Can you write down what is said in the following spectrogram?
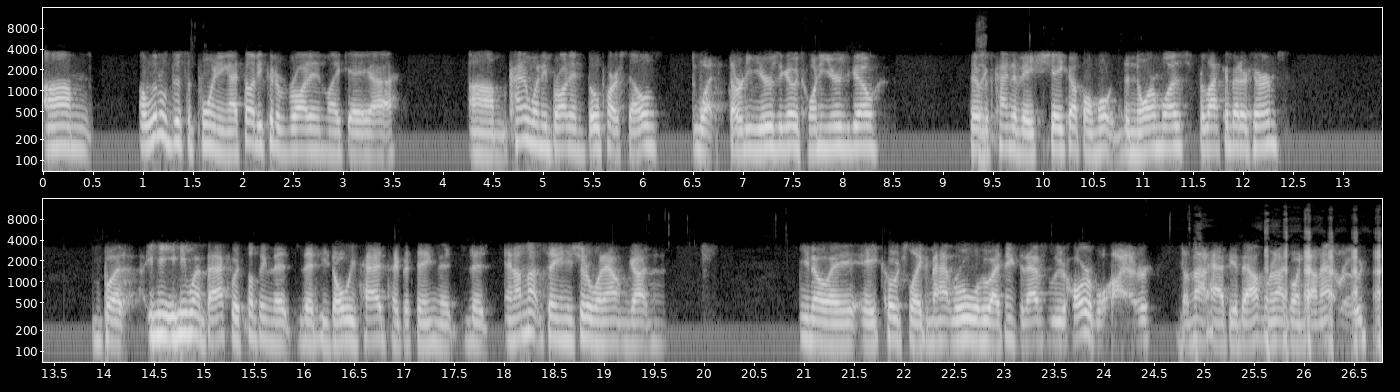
um, a little disappointing. I thought he could have brought in like a uh, um, kind of when he brought in Bill Parcells, what 30 years ago, 20 years ago. There was kind of a shakeup on what the norm was, for lack of better terms. But he, he went back with something that, that he's always had type of thing that, that and I'm not saying he should have went out and gotten you know, a, a coach like Matt Rhule, who I think is an absolute horrible hire. that I'm not happy about. We're not going down that road.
